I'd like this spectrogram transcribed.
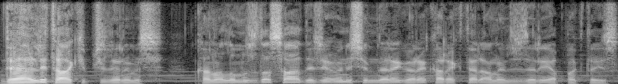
Değerli takipçilerimiz, kanalımızda sadece ön isimlere göre karakter analizleri yapmaktayız.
